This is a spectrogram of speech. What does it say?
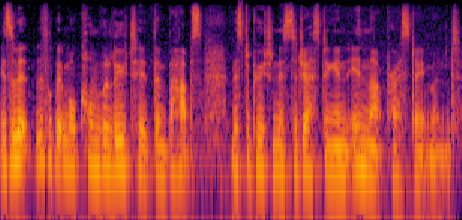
is a li little bit more convoluted than perhaps Mr. Putin is suggesting in, in that press statement.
